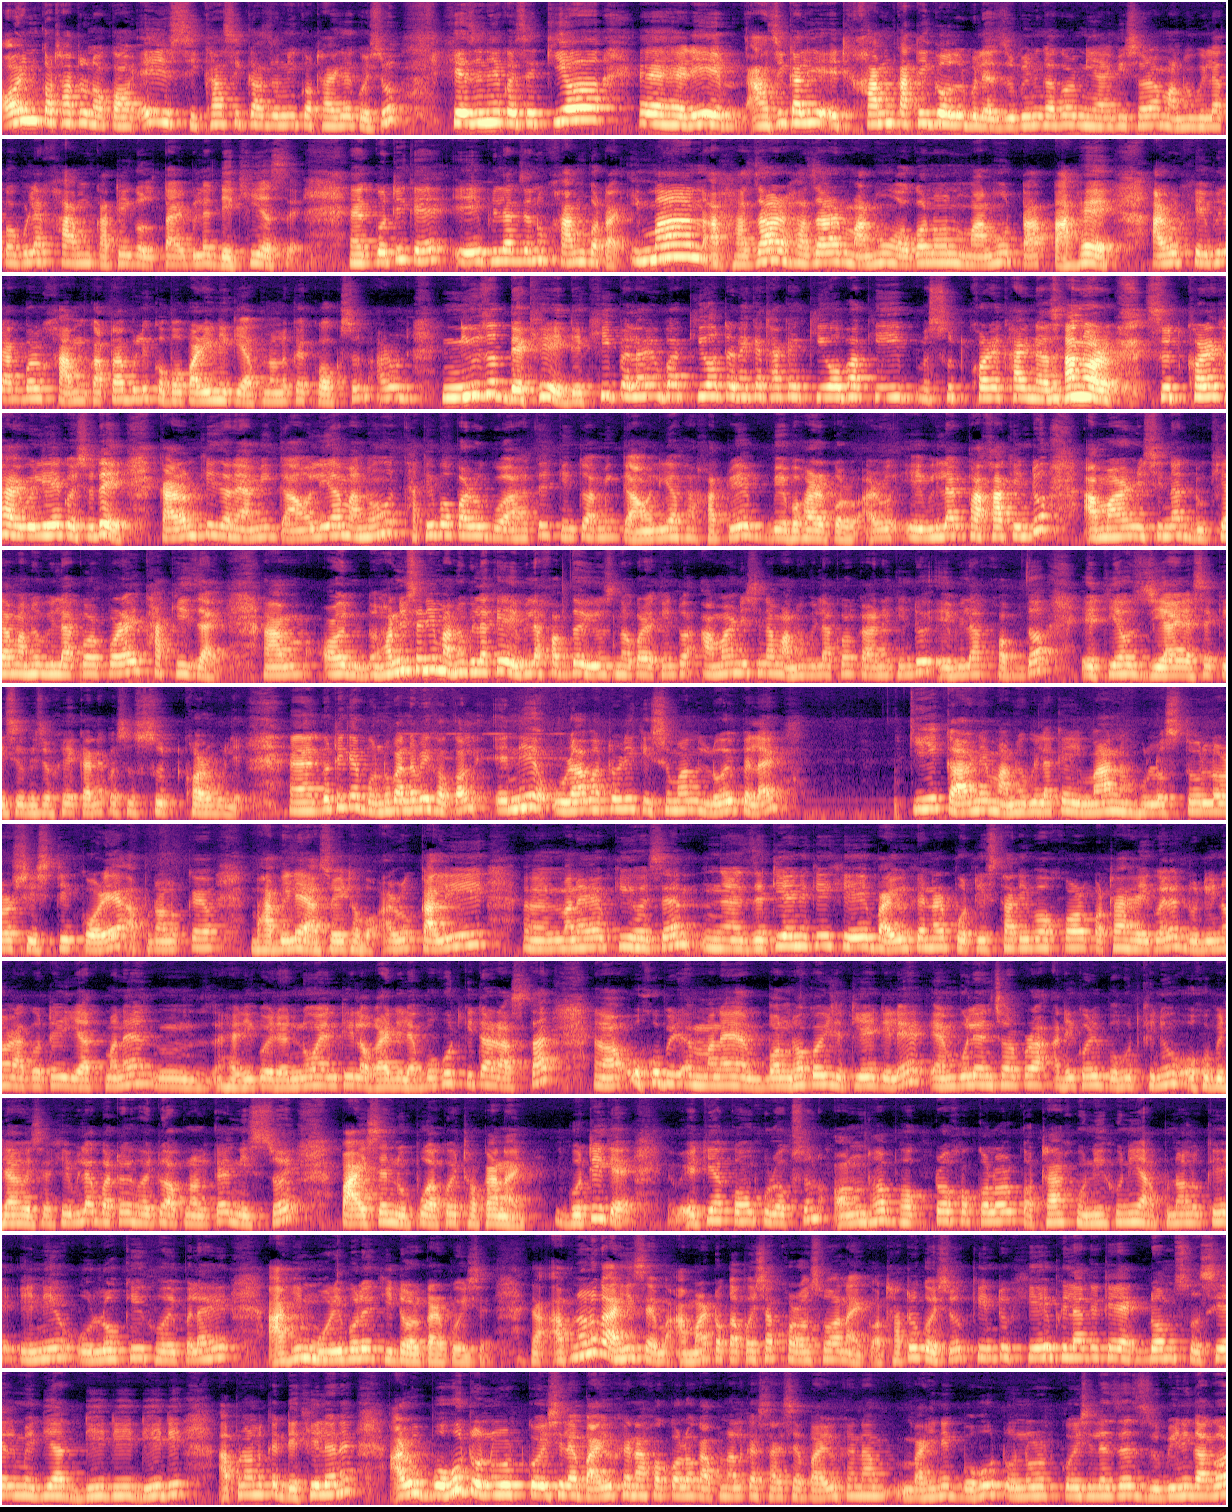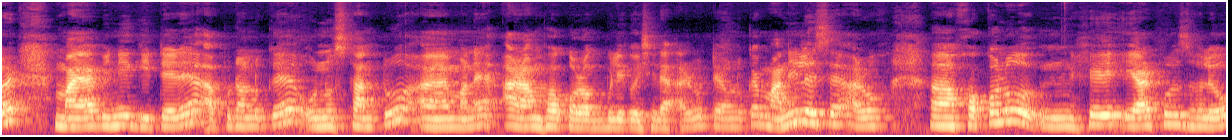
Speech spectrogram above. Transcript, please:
অইন কথাটো নকওঁ, এই চিখা চিকাজনীৰ কথাকে কৈছোঁ। সেইজনীয়ে কৈছে, কিয় হেৰি, আজিকালি খাম কাটি গ'ল বোলে, জুবিন গাৰ্গৰ ন্যায় বিচৰা মানুহবিলাকৰ বোলে খাম কাটি গ'ল, তাই বোলে দেখি আছে। গতিকে এইবিলাক জানো খাম কটা। ইমান হাজাৰ হাজাৰ মানুহ, অগণন মানুহ তাত আহে আৰু সেইবিলাক বাৰু খাম কটা বুলি ক'ব পাৰি নেকি? আপোনালোকে কওকচোন। আৰু নিউজত দেখেই, দেখি পেলাইও বা কিয় তেনেকৈ থাকে, কিয় বা কি চুটখৰে খাই নাজানো আৰু। চুটখৰে খাই বুলিয়ে কৈছোঁ দেই। কাৰণ কি জানে, আমি গাঁৱলীয়া মানুহ থাকিব পাৰোঁ গুৱাহাটীত, কিন্তু আমি গাঁৱলীয়া ভাষাটোৱে ব্যৱহাৰ কৰোঁ। আৰু এইবিলাক ভাষা কিন্তু আমাৰ নিচিনা দুখীয়া মানুহবিলাকৰ পৰাই থাকি যায়। ধনী শ্ৰেণীৰ মানুহবিলাকে এইবিলাক শব্দ ইউজ নকৰে, কিন্তু আমাৰ নিচিনা মানুহবিলাকৰ কাৰণে কিন্তু এইবিলাক শব্দ এতিয়াও জীয়াই আছে কিছু কিছু। সেইকাৰণে কৈছোঁ চুটখৰ বুলি। গতিকে বন্ধু বান্ধৱীসকল এনেই উৰা বাতৰি কিছুমান লৈ পেলাই কি কাৰণে মানুহবিলাকে ইমান হুলস্থুলৰ সৃষ্টি কৰে আপোনালোকে ভাবিলে আচৰিত হ'ব। আৰু কালি মানে কি হৈছে যেতিয়াই নেকি সেই বায়ু সেনাৰ প্ৰতিষ্ঠা দিৱসৰ কথা হেৰি কৰিলে দুদিনৰ আগতে ইয়াত মানে হেৰি কৰিলে ন' এণ্ট্ৰি লগাই দিলে। বহুতকেইটা ৰাস্তা অসুবিধা মানে বন্ধ কৰি যেতিয়াই দিলে এম্বুলেঞ্চৰ পৰা আদি কৰি বহুতখিনিও অসুবিধা হৈছে। সেইবিলাক বাতৰি হয়তো আপোনালোকে নিশ্চয় পাইছে নোপোৱাকৈ থকা নাই। গতিকে এতিয়া কওঁ শুনকচোন অন্ধ ভক্তসকলৰ কথা শুনি শুনি আপোনালোকে এনেই ওলকি হৈ পেলাই আহি মৰিবলৈ কি দৰকাৰ পৰিছে? আপোনালোক আহিছে, আমাৰ টকা পইচা খৰচ হোৱা নাই, কথাটো কৈছোঁ, কিন্তু সেইবিলাকে একদম ছ'চিয়েল মিডিয়াত দি দি দি দি আপোনালোকে দেখিলেনে? আৰু বহুত অনুৰোধ কৰিছিলে বায়ু সেনাসকলক আপোনালোকে চাইছে বায়ু সেনা বাহিনীক বহুত অনুৰোধ কৰিছিলে যে জুবিন গাৰ্গৰ মায়াবিনী গীতেৰে আপোনালোকে অনুষ্ঠানটো মানে আৰম্ভ কৰক বুলি কৈছিলে। আৰু তেওঁলোকে মানি লৈছে আৰু সকলো সেই এয়াৰফ'ৰ্চ হ'লেও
